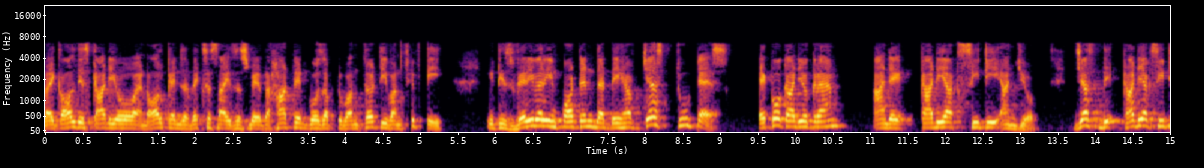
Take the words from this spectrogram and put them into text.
like all this cardio and all kinds of exercises where the heart rate goes up to 130, 150, it is very, very important that they have just two tests, echocardiogram and a cardiac CT angio. Just the cardiac CT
